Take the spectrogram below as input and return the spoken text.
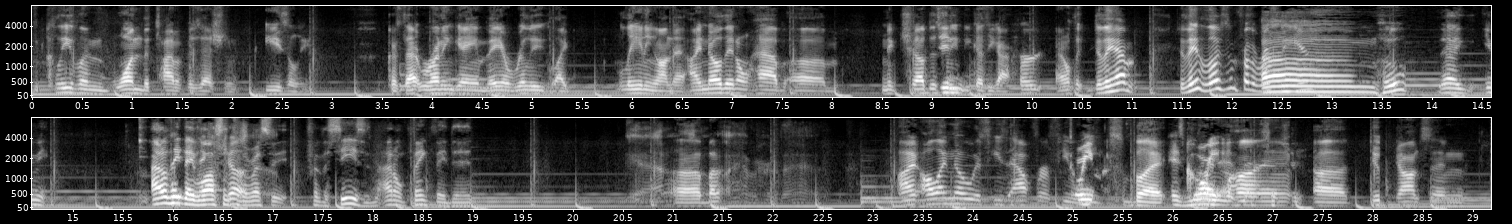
the Cleveland won the time of possession easily because that running game they are really like leaning on that. I know they don't have um, Nick Chubb this Didn't- week because he got hurt. I don't think do they have do they lose him for the rest of the year? Um, who? Uh, you mean? I don't think they've Nick lost him for the rest of the, for the season. I don't think they did. Yeah, I don't. Uh, but- I haven't heard that. I all I know is he's out for a few Kareem weeks, but it's more- Kareem Hunt, uh, Duke Johnson,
